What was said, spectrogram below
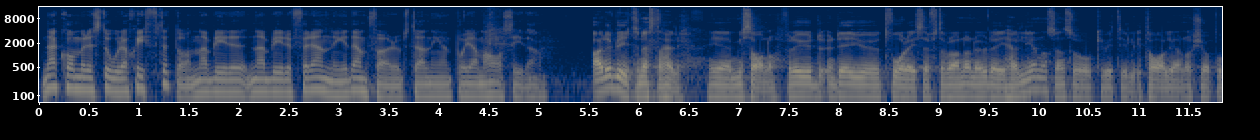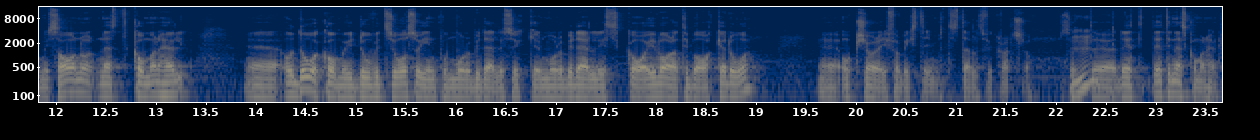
När kommer det stora skiftet då? När blir det, när blir det förändring i den föruppställningen på Yamahas sida? Ja, det blir till nästa helg i Misano. För det är, ju, det är ju två race efter varandra nu, det är i helgen och sen så åker vi till Italien och kör på Misano nästkommande helg. Eh, och då kommer ju Dovizioso in på Morbidellis cykel. Morbidelli ska ju vara tillbaka då eh, och köra i fabriksteamet istället för Crutchlow. Så mm. att, eh, det, det är till nästkommande helg.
